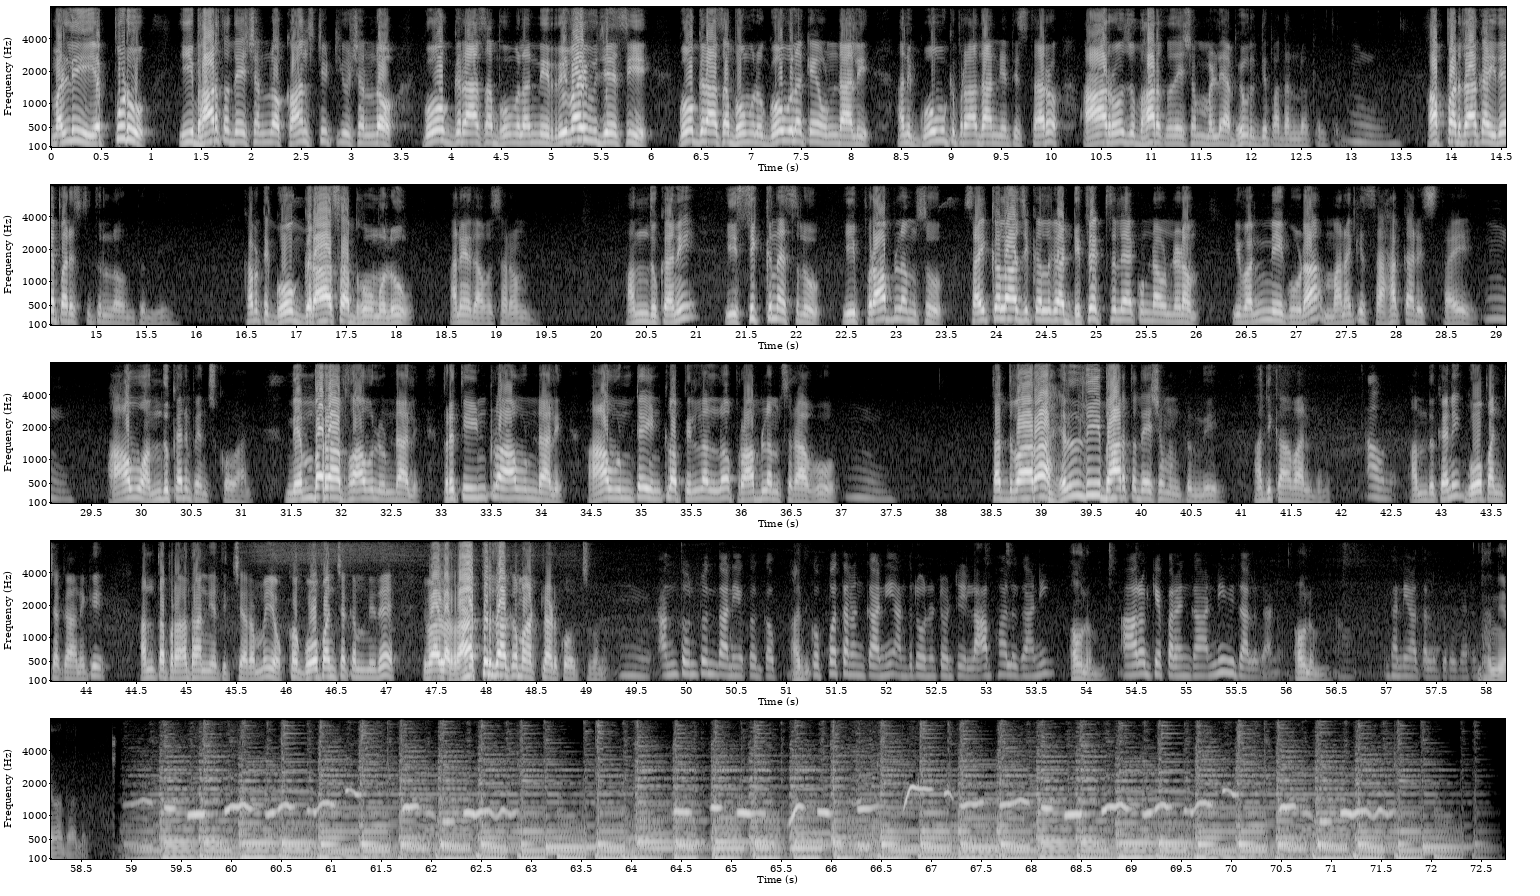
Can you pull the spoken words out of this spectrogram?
మళ్ళీ ఎప్పుడు ఈ భారతదేశంలో కాన్స్టిట్యూషన్లో గోగ్రాస భూములన్నీ రివైవ్ చేసి గోగ్రాస భూములు గోవులకే ఉండాలి అని గోవుకి ప్రాధాన్యత ఇస్తారో ఆ రోజు భారతదేశం మళ్ళీ అభివృద్ధి పదంలోకి వెళ్తుంది. అప్పటిదాకా ఇదే పరిస్థితుల్లో ఉంటుంది. కాబట్టి గోగ్రాస భూములు అనేది అవసరం. అందుకని ఈ సిక్నెస్లు ఈ ప్రాబ్లమ్స్ సైకలాజికల్గా డిఫెక్ట్స్ లేకుండా ఉండడం ఇవన్నీ కూడా మనకి సహకరిస్తాయి. ఆవు అందుకని పెంచుకోవాలి. నెంబర్ ఆఫ్ ఆవులు ఉండాలి. ప్రతి ఇంట్లో ఆవు ఉండాలి. ఆవు ఉంటే ఇంట్లో పిల్లల్లో ప్రాబ్లమ్స్ రావు. తద్వారా హెల్దీ భారతదేశం ఉంటుంది. అది కావాలి మనకి. అందుకని గోపంచకానికి అంత ప్రాధాన్యత ఇచ్చారమ్మ. ఈ ఒక్క గోపంచకం మీదే ఇవాళ రాత్రి దాకా మాట్లాడుకోవచ్చు మనం. అంత ఉంటుంది దాని యొక్క. గొప్పతనం కానీ అందులో ఉన్నటువంటి లాభాలు కానీ అవునమ్మా. ఆరోగ్యపరంగా అన్ని విధాలుగాను అవునమ్మా. ధన్యవాదాలు గురుగారు. ధన్యవాదాలు.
